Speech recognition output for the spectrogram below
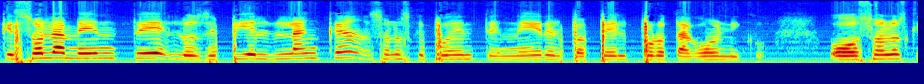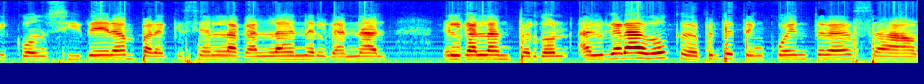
que solamente los de piel blanca son los que pueden tener el papel protagónico o son los que consideran para que sean la galana, el ganal, el galán, perdón, al grado que de repente te encuentras a,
